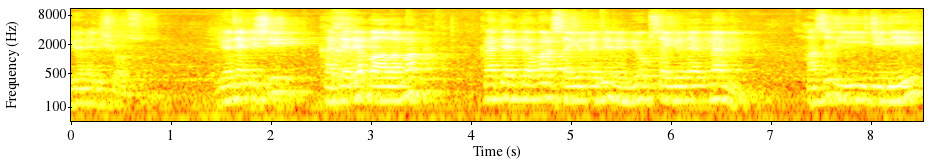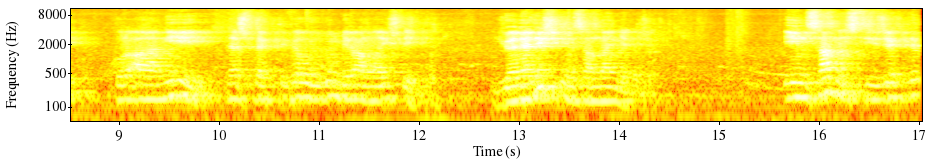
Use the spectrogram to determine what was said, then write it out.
yöneliş olsun. Yönelişi kadere bağlamak, kaderde varsa yönelirim yoksa yönelmem. Hazır yiyiciliği Kur'ani perspektife uygun bir anlayış değildir. Yöneliş insandan gelecek. İnsan isteyecektir,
